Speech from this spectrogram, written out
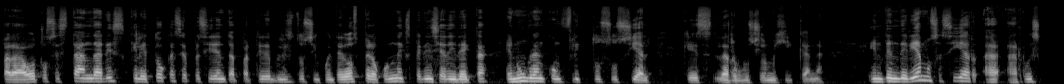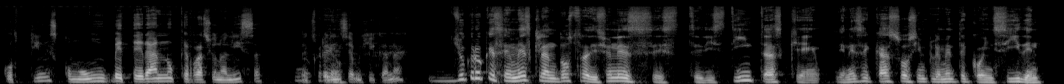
para, otros estándares, que le toca ser presidente a partir de 1952, pero con una experiencia directa en un gran conflicto social, que es la Revolución Mexicana. ¿Entenderíamos así a, Ruiz Cortines como un veterano que racionaliza la experiencia mexicana? Yo creo que se mezclan dos tradiciones este, distintas que en ese caso simplemente coinciden.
